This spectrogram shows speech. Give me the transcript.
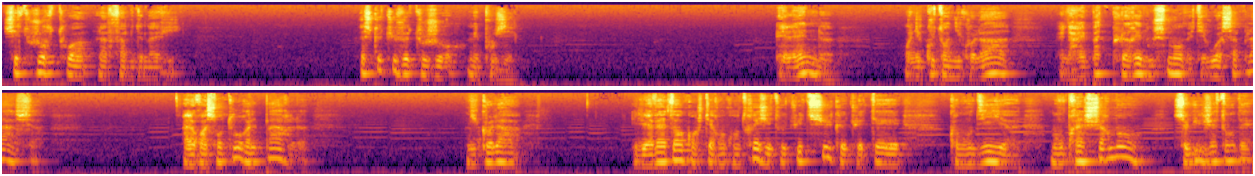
C'est toujours toi la femme de ma vie. Est-ce que tu veux toujours m'épouser? Hélène, en écoutant Nicolas, elle n'arrête pas de pleurer doucement, mettez-vous à sa place? Alors à son tour, elle parle. Nicolas, il y a vingt ans, quand je t'ai rencontré, j'ai tout de suite su que tu étais, comme on dit, mon prince charmant, celui que j'attendais.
